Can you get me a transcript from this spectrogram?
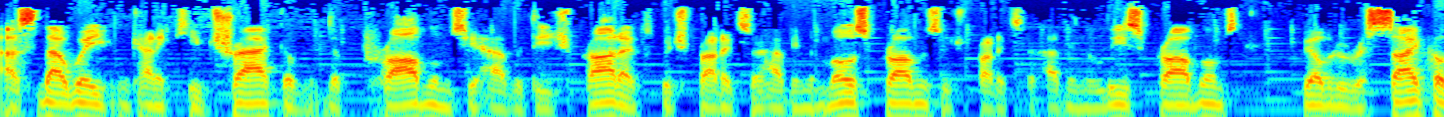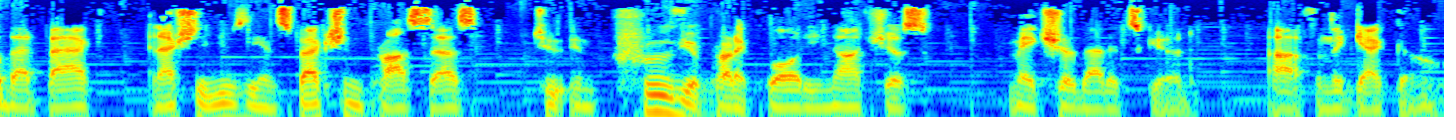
Uh, so that way you can kind of keep track of the problems you have with each product, which products are having the most problems, which products are having the least problems, be able to recycle that back and actually use the inspection process to improve your product quality, not just make sure that it's good uh, from the get go.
